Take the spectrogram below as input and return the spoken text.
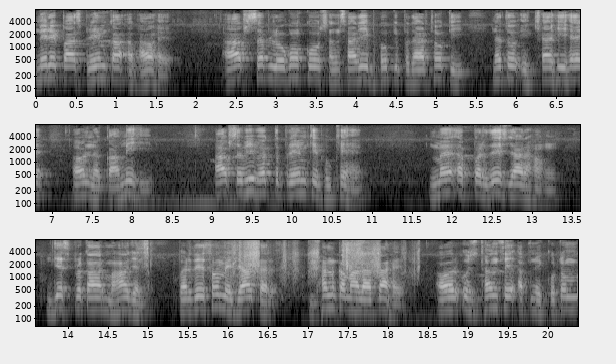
मेरे पास प्रेम का अभाव है। आप सब लोगों को संसारी भोग्य पदार्थों की न तो इच्छा ही है और न कामी ही। आप सभी भक्त प्रेम के भूखे हैं। मैं अब परदेश जा रहा हूँ, जिस प्रकार महाजन परदेशों में जाकर धन कमा लाता है और उस धन से अपने कुटुंब,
